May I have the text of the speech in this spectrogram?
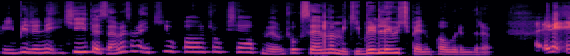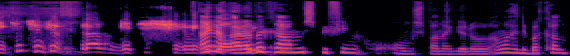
birini ikiyi de sevmez. Ben ikiyi o kadar çok şey yapmıyorum. Çok sevmem iki. Bir ile üç benim favorimdir hep. evet iki çünkü biraz geçiş filmi gibi Aynen arada için kalmış bir film olmuş bana göre. Ama hadi bakalım.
